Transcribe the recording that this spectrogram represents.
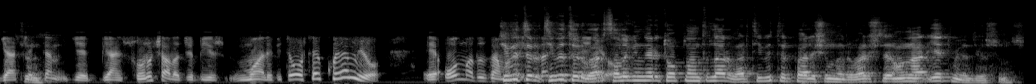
gerçekten yani sonuç alıcı bir muhalefeti ortaya koyamıyor. E, olmadığı zaman Twitter Twitter var. Salı günleri toplantılar var. Twitter paylaşımları var. İşte onlar yetmiyor diyorsunuz.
